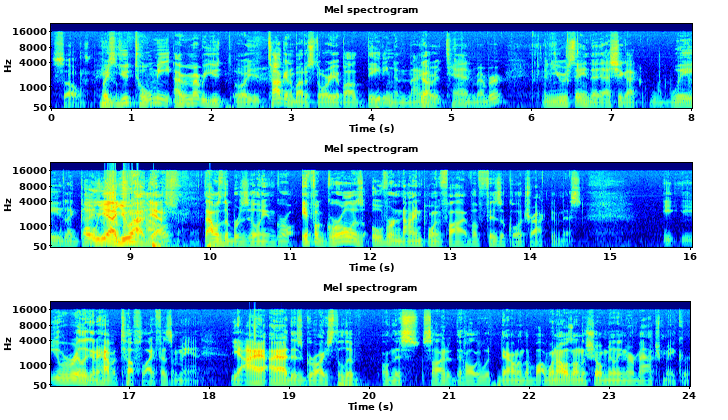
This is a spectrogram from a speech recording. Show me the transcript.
so But you told me, I remember you or you talking about a story about dating a nine Yeah. or a ten. Remember? And you were saying that that shit got way like. Oh yeah, you have yes. That was the Brazilian girl. If a girl is over nine point five of physical attractiveness, y- you're really gonna have a tough life as a man. Yeah, I, I had this girl. I used to live on this side of the Hollywood, down on the bottom. When I was on the show Millionaire Matchmaker,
